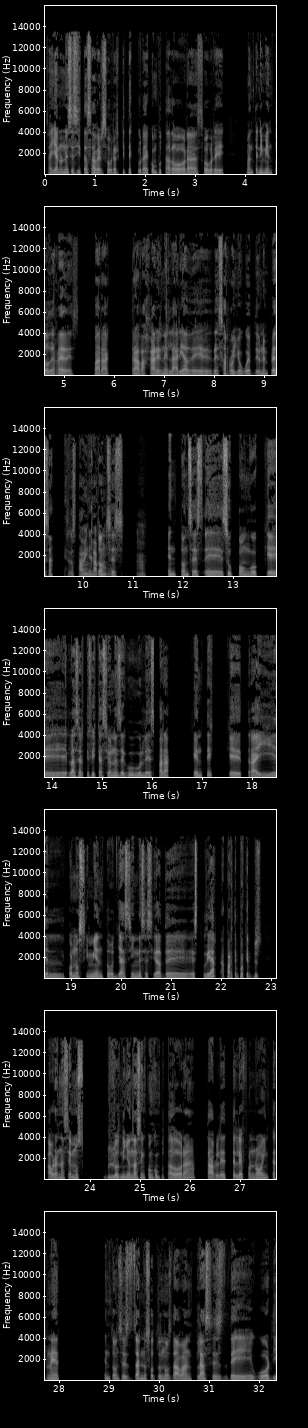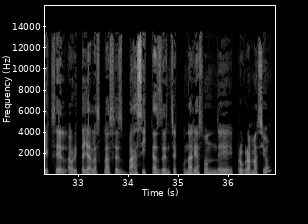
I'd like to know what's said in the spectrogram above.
O sea, ya no necesitas saber sobre arquitectura de computadoras, sobre mantenimiento de redes para trabajar en el área de desarrollo web de una empresa. Eso está bien Entonces, entonces, eh, supongo que las certificaciones de Google es para gente que trae el conocimiento ya sin necesidad de estudiar. Aparte porque pues, ahora nacemos, los niños nacen con computadora, tablet, teléfono, internet. Entonces a nosotros nos daban clases de Word y Excel. Ahorita ya las clases básicas de en secundaria son de programación.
